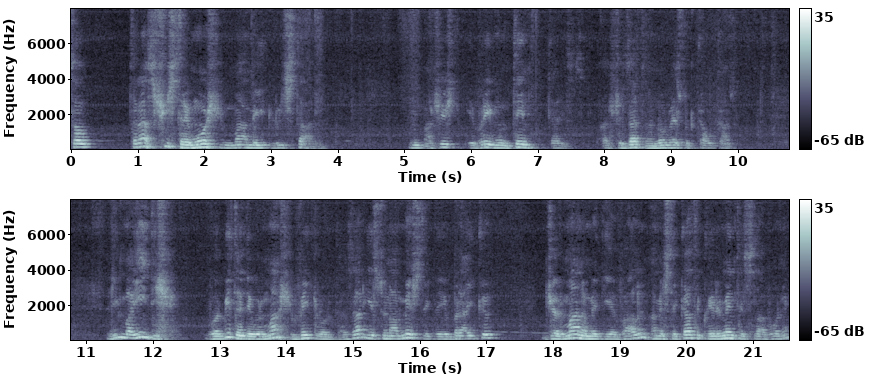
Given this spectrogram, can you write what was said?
s-au tras și strămoși mamei lui Stalin. Din acești evrei munteni care așezați în nord-vestul Caucazului. Limba idiș, vorbită de urmași vechilor cazari, este un amestec de ebraică germană medievală, amestecată cu elemente slavone,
